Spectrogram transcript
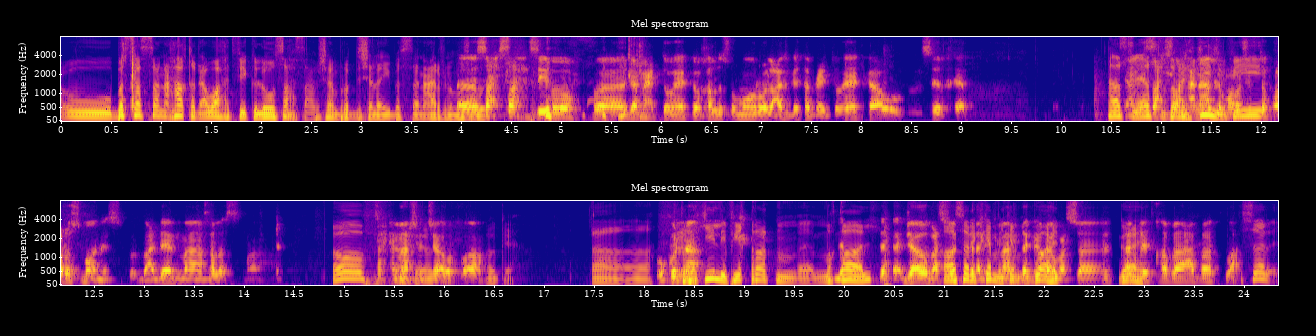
وبس هسه أنا حاقد على واحد فيك اللي هو صح صح عشان بردش علي بس أنا عارف إنه آه، مشغول. صح صح سيبه في جامعته وهيك ويخلص أموره والعجقه تبعته وهيك وبصير خير. أصلي يعني صح أصلي. صح طب أنا آخر مرة شفته في في عرس مونس بعدين ما خلص ما أوف صحناش أوكي، نتجاوب آه. أوكي. آه آه. وكنا احكي لي في قرات م- مقال؟ لا، جاوب على السؤال آه، سوري،. كمل، ما كمل. Go ahead. الثالث خبا بطلع سوري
